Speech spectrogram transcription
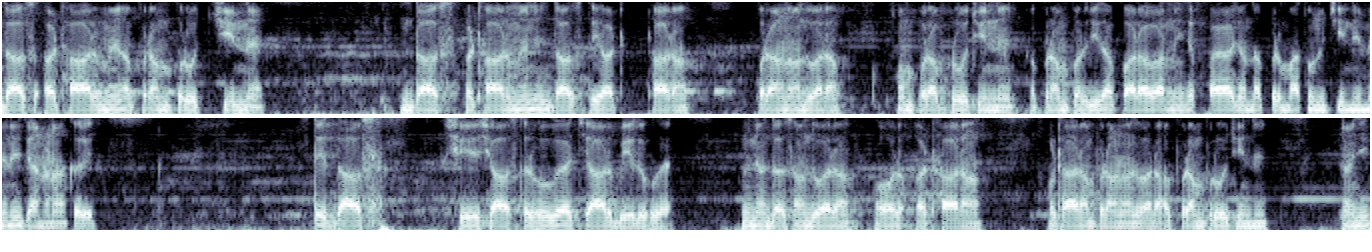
10 18ਵੇਂ ਅਪਰੰਪਰੋ ਚਿੰਨ ਹੈ। 10 18ਵੇਂ ਨੇ 10 ਤੇ 8 18 ਪੁਰਾਣਾ ਦੁਆਰਾ ਅੰਪਰਾਪਰੋ ਚੀਨੇ ਅਪਰੰਪਰ ਜੀ ਦਾ ਪਾਰਾਵਾਰ ਨਹੀਂ ਪਾਇਆ ਜਾਂਦਾ, ਪਰਮਾਤਮਾ ਨੂੰ ਚੀਨੇ ਮੈਨੇ ਜਾਣਨਾ ਕਰੇ। ਤੇ 10 ਛੇ ਸ਼ਾਸਤਰ ਹੋ ਗਏ, ਚਾਰ ਵੇਦ ਹੋ ਗਿਆ ਇਹਨਾਂ ਦਸਾਂ ਦੁਆਰਾ ਔਰ 18 18 ਪੁਰਾਣਾਂ ਦੁਆਰਾ, ਅਪਰੰਪਰੋ ਚੀਨੇ ਹਾਂਜੀ,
